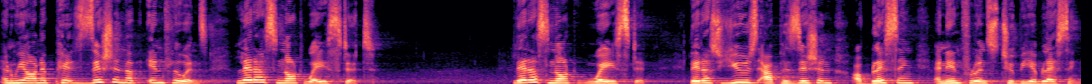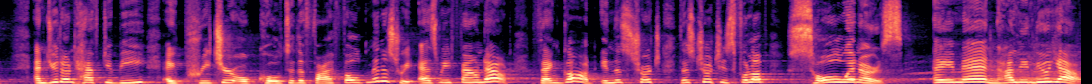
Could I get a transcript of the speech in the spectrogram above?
and we are in a position of influence. Let us not waste it. Let us not waste it. Let us use our position of blessing and influence to be a blessing. And you don't have to be a preacher or called to the fivefold ministry, as we found out. Thank God. In this church, this church is full of soul winners. Amen. Hallelujah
